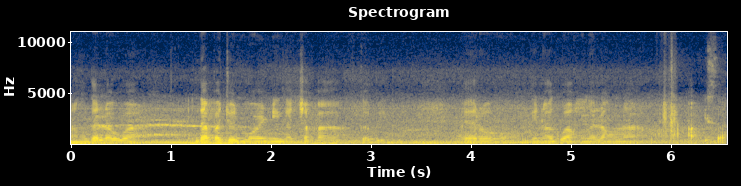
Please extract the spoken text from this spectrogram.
ng dalawa. Dapat yun morning at saka gabi. Pero ginagawa ko na lang na ah, isa.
